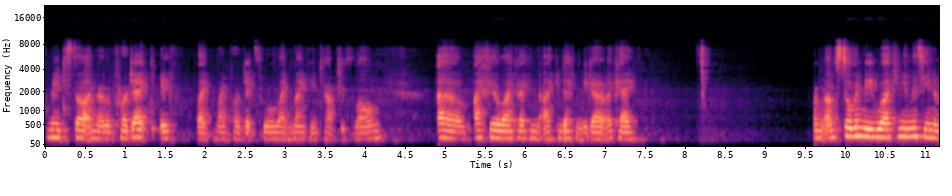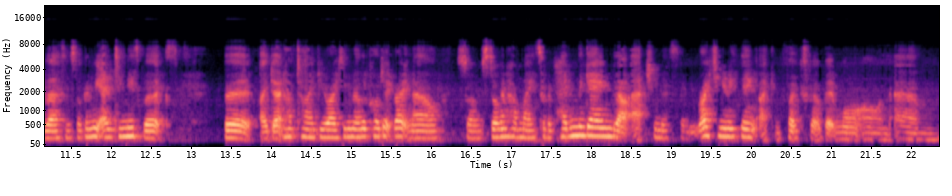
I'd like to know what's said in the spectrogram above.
for me to start another project if like my projects were all like 19 chapters long, um, I feel like I can I can definitely go okay. I'm, I'm still going to be working in this universe. I'm still going to be editing these books, but I don't have time to be writing another project right now. So I'm still going to have my sort of head in the game without actually necessarily writing anything. I can focus a little bit more on um,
